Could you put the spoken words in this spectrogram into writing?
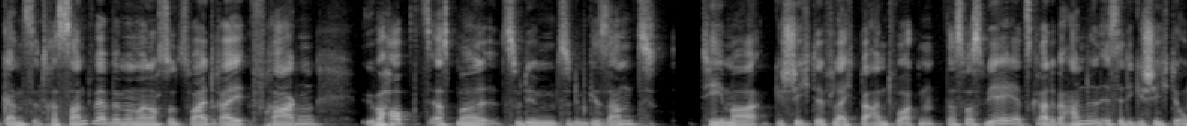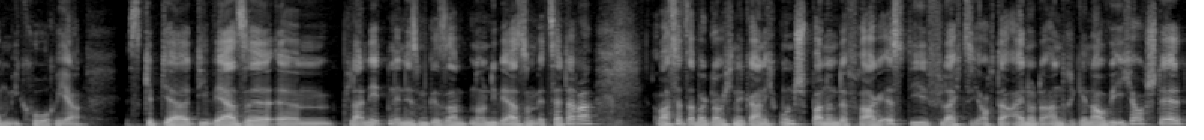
ganz interessant wäre, wenn wir mal noch so zwei, drei Fragen überhaupt jetzt erstmal zu dem, zu dem Gesamtthema Geschichte vielleicht beantworten. Das, was wir jetzt gerade behandeln, ist ja die Geschichte um Ikoria. Es gibt ja diverse ähm, Planeten in diesem gesamten Universum etc. Was jetzt aber, glaube ich, eine gar nicht unspannende Frage ist, die vielleicht sich auch der ein oder andere genau wie ich auch stellt.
